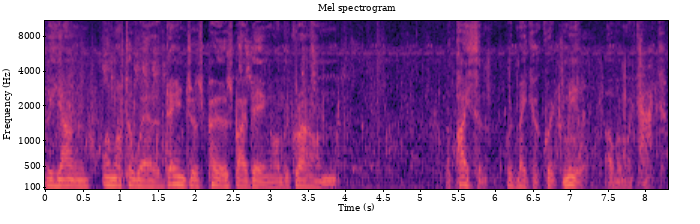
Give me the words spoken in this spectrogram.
The young are not aware of dangers posed by being on the ground. A python would make a quick meal of a macaque.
